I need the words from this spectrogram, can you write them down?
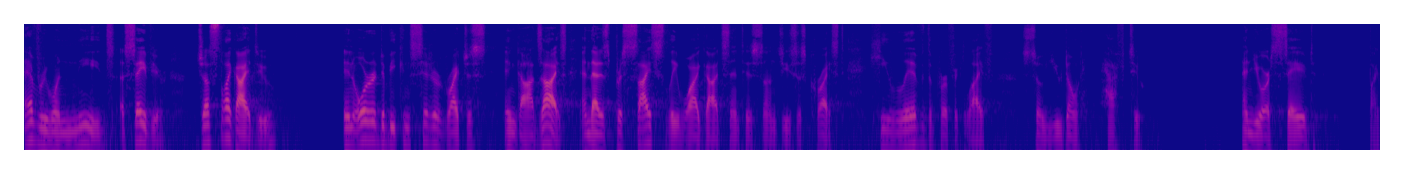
Everyone needs a Savior, just like I do, in order to be considered righteous in God's eyes. And that is precisely why God sent His Son, Jesus Christ. He lived the perfect life so you don't have to. And you are saved by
